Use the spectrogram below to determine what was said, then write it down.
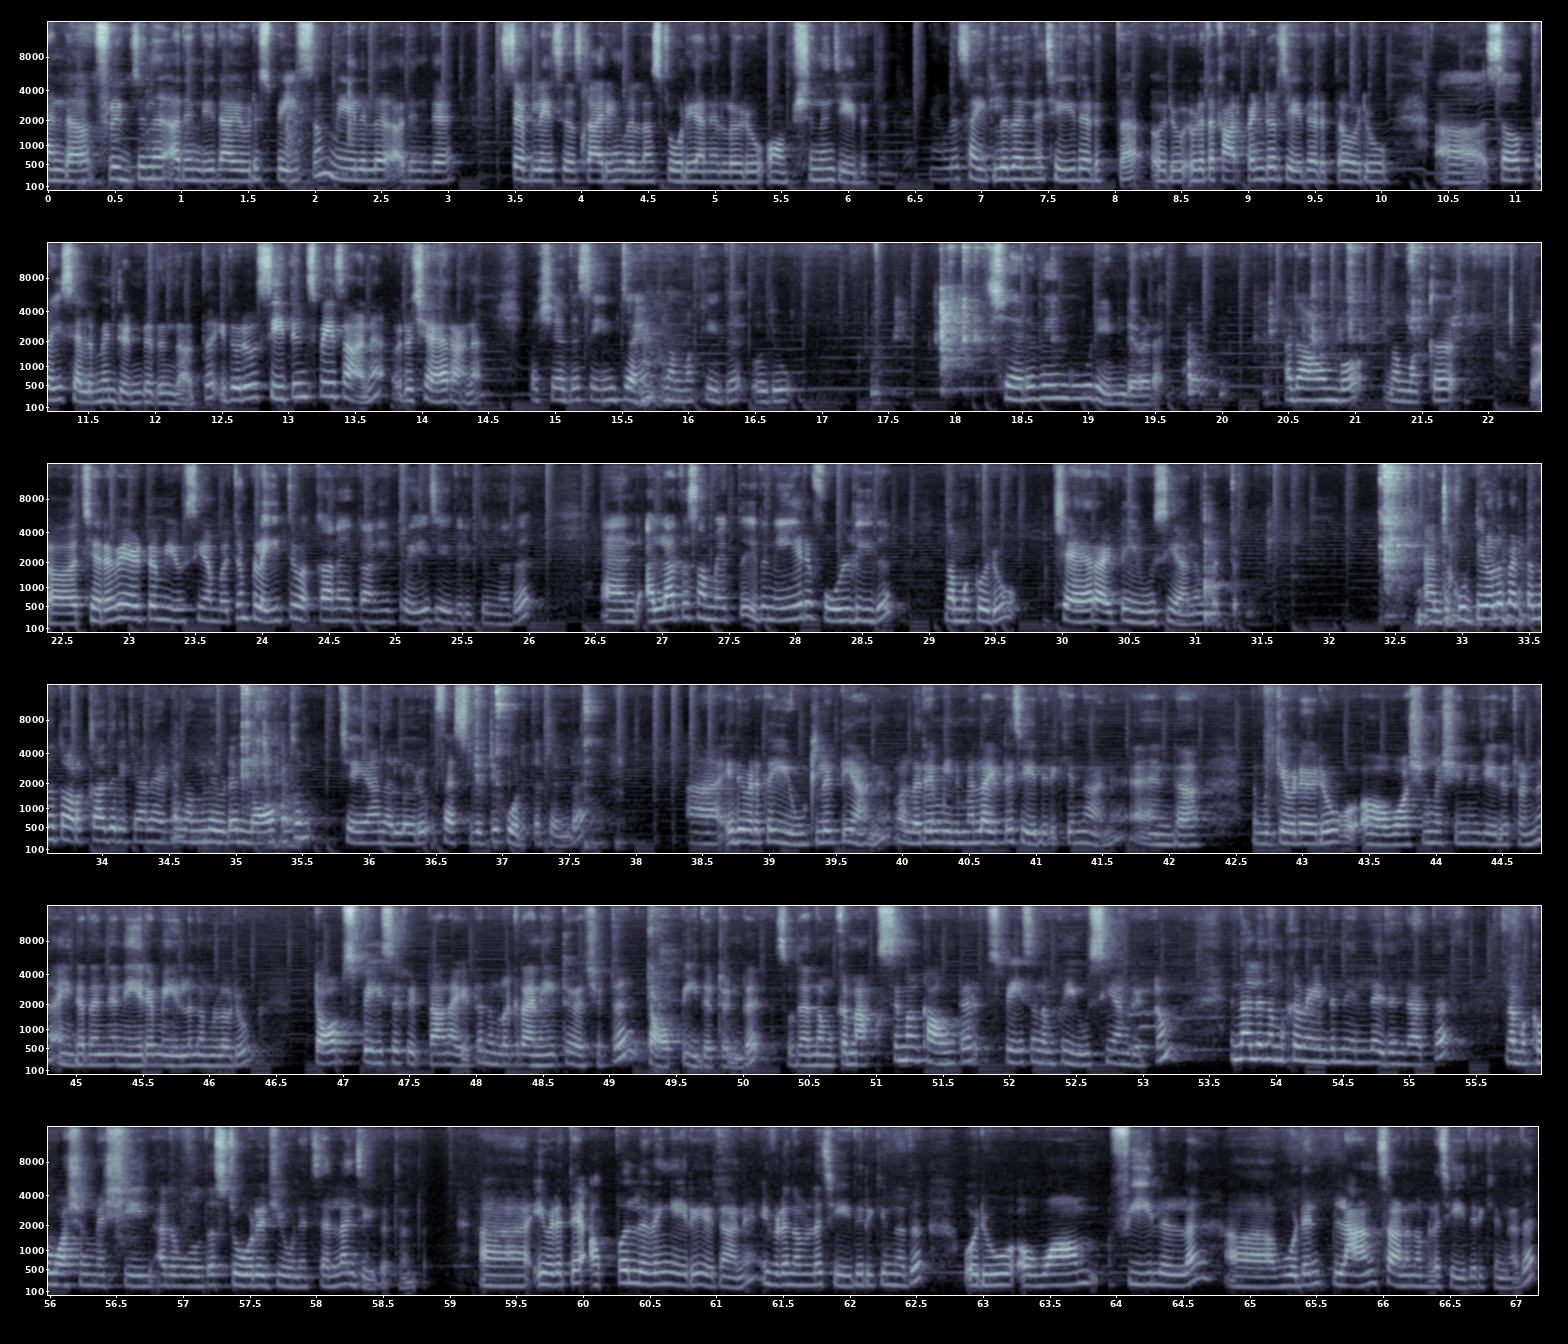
ആൻഡ് ഫ്രിഡ്ജിന് അതിന്റെതായ ഒരു സ്പേസും മേലിൽ അതിന്റെ സ്റ്റെബിലൈസേഴ്സ് കാര്യങ്ങളെല്ലാം സ്റ്റോർ ചെയ്യാനുള്ള ഒരു ഓപ്ഷനും ചെയ്തിട്ടുണ്ട്. ഞങ്ങൾ സൈറ്റിൽ തന്നെ ചെയ്തെടുത്ത ഒരു ഇവിടുത്തെ കാർപ്പന്റർ ചെയ്തെടുത്ത ഒരു സർപ്രൈസ് എലമെന്റ് ഉണ്ട് ഇതിന്റെ അകത്ത് ഇതൊരു സീറ്റിംഗ് സ്പേസ് ആണ് ഒരു ചെയർ ആണ്. പക്ഷേ അറ്റ് ദ സെയിം ടൈം നമുക്കിത് ഒരു ചെരവയും കൂടി ഉണ്ട് ഇവിടെ. അതാവുമ്പോൾ നമുക്ക് ചിരവയായിട്ടും യൂസ് ചെയ്യാൻ പറ്റും. പ്ലേറ്റ് വെക്കാനായിട്ടാണ് ഈ ട്രേ ചെയ്തിരിക്കുന്നത്. ആൻഡ് അല്ലാത്ത സമയത്ത് ഇത് നേരെ ഫോൾഡ് ചെയ്ത് നമുക്കൊരു ചെയറായിട്ട് യൂസ് ചെയ്യാനും പറ്റും. ആൻഡ് കുട്ടികൾ പെട്ടെന്ന് തുറക്കാതിരിക്കാനായിട്ട് നമ്മളിവിടെ ലോക്കും ചെയ്യാനുള്ളൊരു ഫെസിലിറ്റി കൊടുത്തിട്ടുണ്ട്. ഇതിവിടുത്തെ യൂട്ടിലിറ്റിയാണ് വളരെ മിനിമലായിട്ട് ചെയ്തിരിക്കുന്നതാണ്. ആൻഡ് നമുക്കിവിടെ ഒരു വാഷിംഗ് മെഷീനും ചെയ്തിട്ടുണ്ട്. അതിന്റെ തന്നെ നേരെ മേളിൽ നമ്മളൊരു ടോപ്പ് സ്പേസ് കിട്ടാനായിട്ട് നമ്മൾ ഗ്രാനൈറ്റ് വെച്ചിട്ട് ടോപ്പ് ചെയ്തിട്ടുണ്ട്. സോ ദാറ്റ് നമുക്ക് മാക്സിമം കൗണ്ടർ സ്പേസ് നമുക്ക് യൂസ് ചെയ്യാൻ കിട്ടും. എന്നാലും നമുക്ക് വേണ്ടുന്ന എല്ലാം ഇതിന്റെ അകത്ത് നമുക്ക് വാഷിംഗ് മെഷീൻ അതുപോലത്തെ സ്റ്റോറേജ് യൂണിറ്റ്സ് എല്ലാം ചെയ്തിട്ടുണ്ട്. ഇവിടുത്തെ അപ്പർ ലിവിങ് ഏരിയ ഇതാണ്. ഇവിടെ നമ്മൾ ചെയ്തിരിക്കുന്നത് ഒരു വാം ഫീലുള്ള വുഡൻ പ്ലാന്റ്സ് ആണ് നമ്മൾ ചെയ്തിരിക്കുന്നത്.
